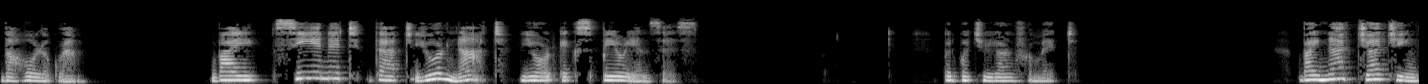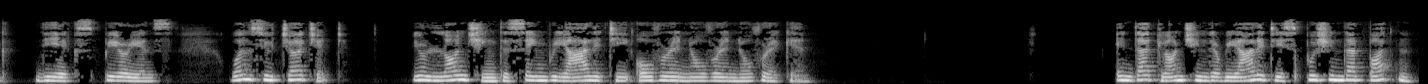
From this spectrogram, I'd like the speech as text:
the hologram. By seeing it that you're not your experiences, but what you learn from it. By not judging the experience, once you judge it, you're launching the same reality over and over and over again. In that launching the reality is pushing that button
